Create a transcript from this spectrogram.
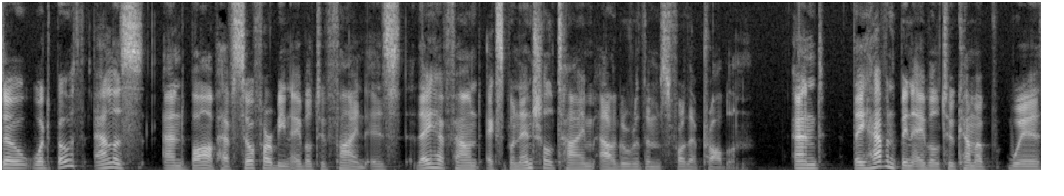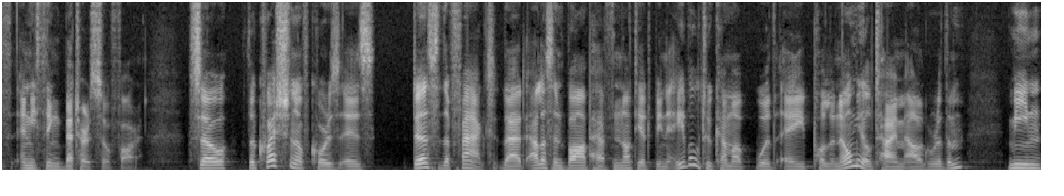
So, what both Alice and Bob have so far been able to find is they have found exponential time algorithms for their problem. And they haven't been able to come up with anything better so far. So, the question, of course, is does the fact that Alice and Bob have not yet been able to come up with a polynomial time algorithm mean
